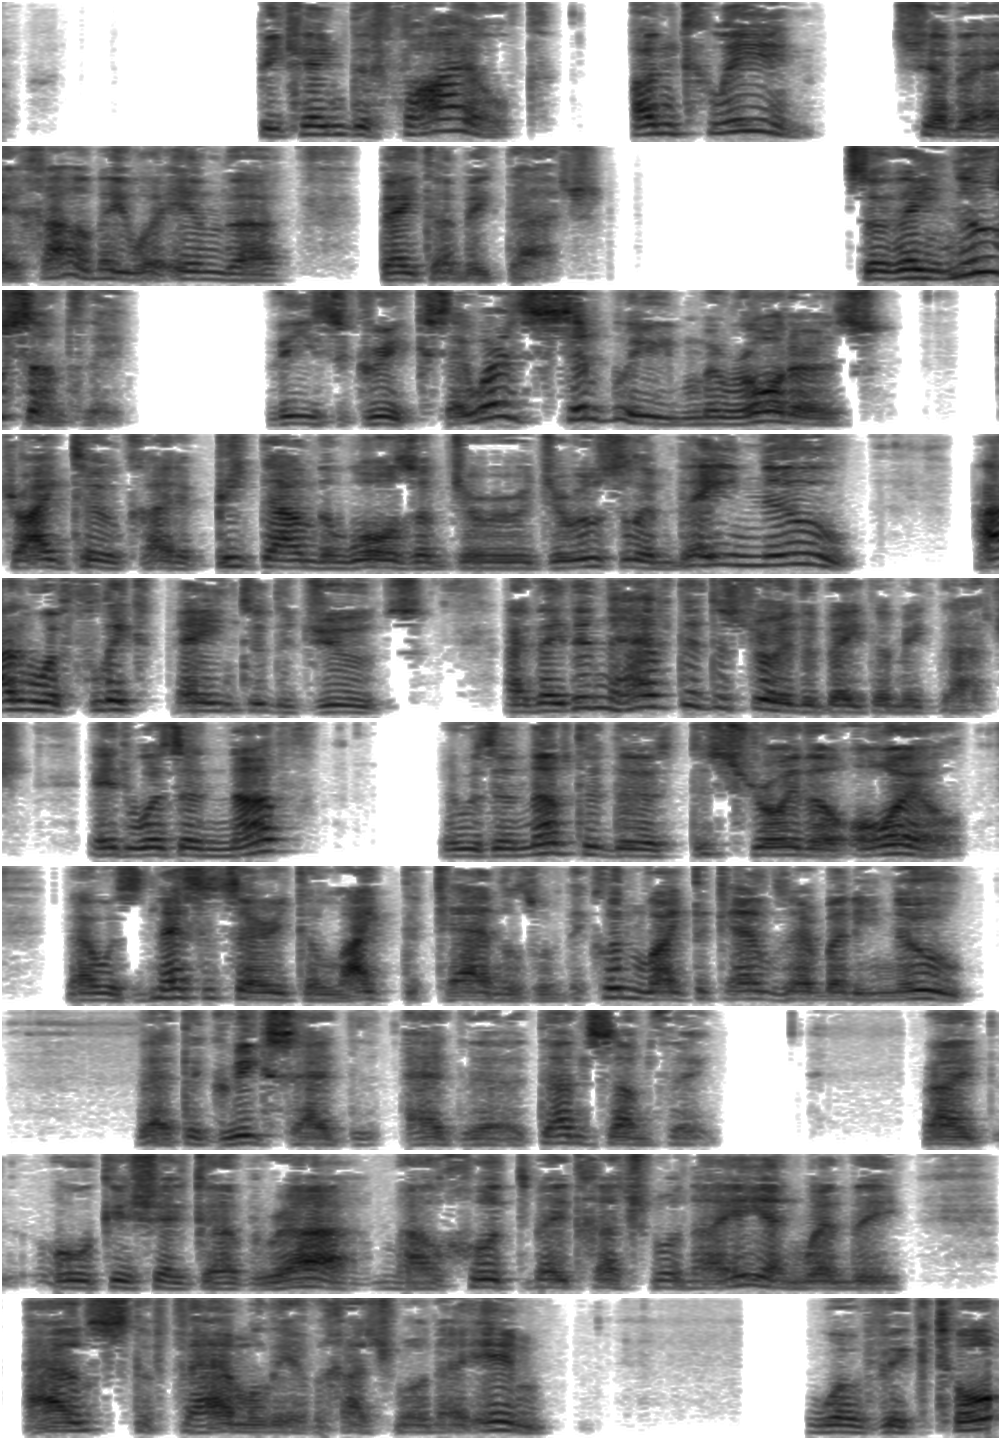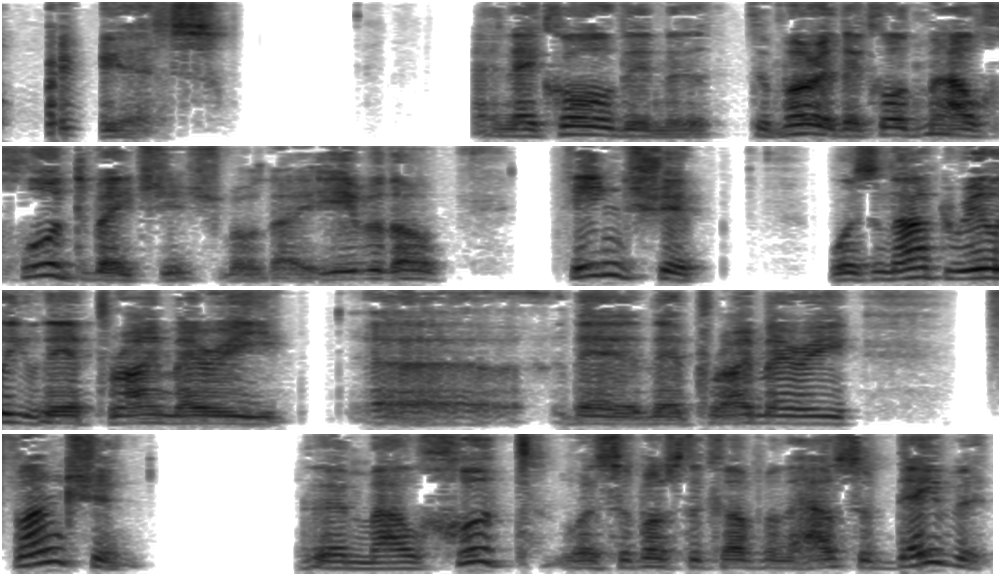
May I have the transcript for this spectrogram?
became defiled, unclean. Shebehechal, they were in the Beit HaMikdash. So they knew something, these Greeks. They weren't simply marauders trying to kind of beat down the walls of Jer- Jerusalem. They knew how to inflict pain to the Jews. And they didn't have to destroy the Beit HaMikdash. It was enough it was enough to de- destroy the oil that was necessary to light the candles. When they couldn't light the candles, everybody knew that the Greeks had had uh, done something, right? Malchut beit Chashmonai, and when the house, the family of Chashmonaim, were victorious, and they called in the Gemara, they called Malchut Beit Chashmonai, even though kingship was not really their primary uh, their their primary function. The Malchut was supposed to come from the house of David,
